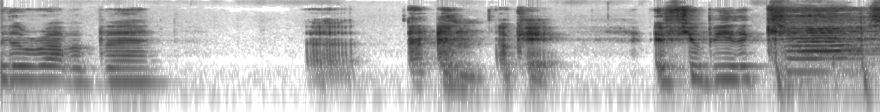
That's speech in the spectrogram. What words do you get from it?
the rubber band. Uh, okay. If you be the cat,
